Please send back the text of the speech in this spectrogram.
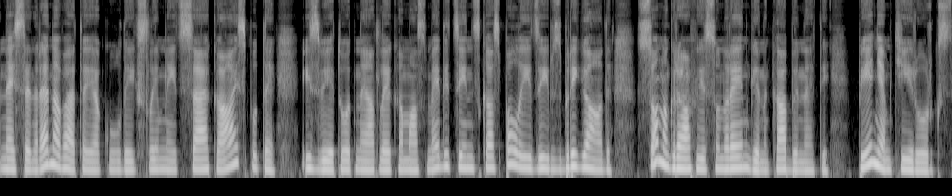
Nesen renovētajā Kuldīgas slimnīcas sēkā aizputē izvietot neatliekamās medicīniskās palīdzības brigāde, sonogrāfijas un rentgena kabineti, pieņem ķīrurgs.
